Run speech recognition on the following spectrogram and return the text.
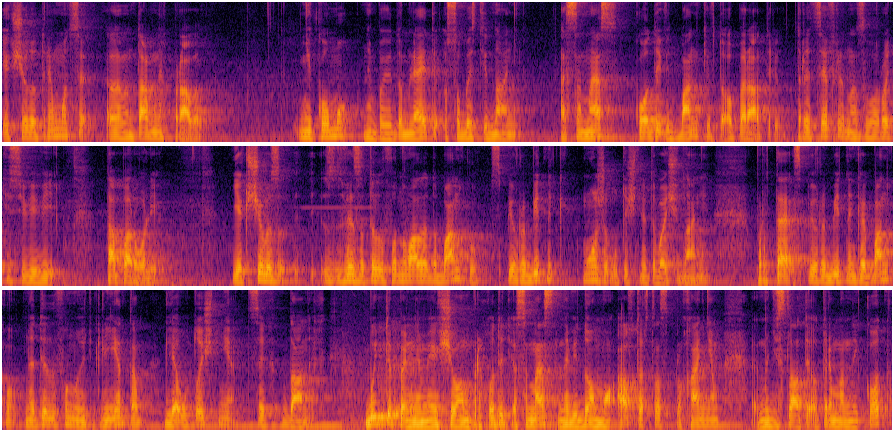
якщо дотримуватися елементарних правил. Нікому не повідомляйте особисті дані. СМС, коди від банків та операторів, три цифри на звороті CVV та паролі. Якщо ви, ви зателефонували до банку, співробітник може уточнити ваші дані. Проте співробітники банку не телефонують клієнтам для уточнення цих даних. Будьте пильними, якщо вам приходить смс невідомого авторства з проханням надіслати отриманий код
